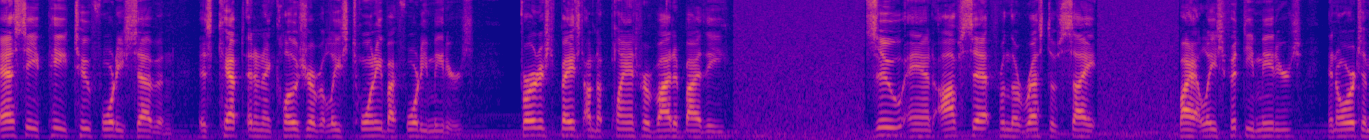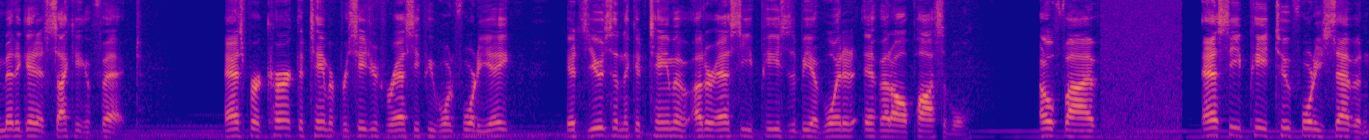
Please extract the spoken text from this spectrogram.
SCP-247 is kept in an enclosure of at least 20 by 40 meters, furnished based on the plans provided by the Zoo and offset from the rest of Site by at least 50 meters in order to mitigate its psychic effect. As per current containment procedures for SCP-148, its use in the containment of other SCPs is to be avoided if at all possible. O5 SCP-247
